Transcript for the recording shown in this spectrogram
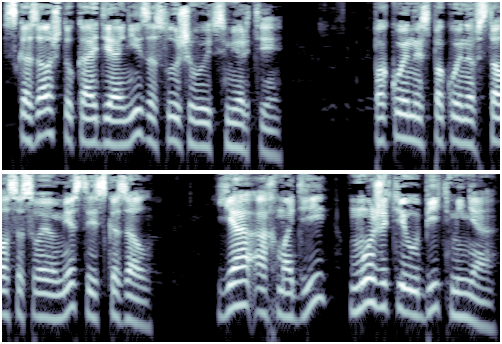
сказал, что каадиани заслуживают смерти – Покойный спокойно встал со своего места и сказал, «Я Ахмади, можете убить меня».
